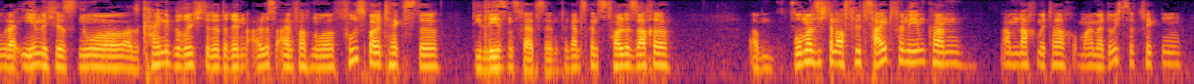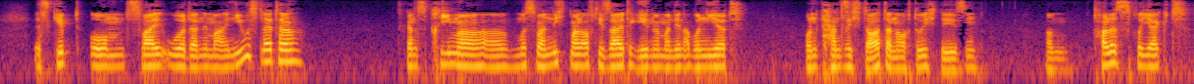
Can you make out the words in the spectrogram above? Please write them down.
oder ähnliches, nur, also keine Gerüchte da drin, alles einfach nur Fußballtexte, die lesenswert sind. Eine ganz, ganz tolle Sache, ähm, wo man sich dann auch viel Zeit vernehmen kann am Nachmittag, um einmal durchzuklicken. Es gibt um zwei Uhr dann immer ein Newsletter. Ganz prima, äh, muss man nicht mal auf die Seite gehen, wenn man den abonniert und kann sich dort dann auch durchlesen. Ähm, tolles Projekt,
